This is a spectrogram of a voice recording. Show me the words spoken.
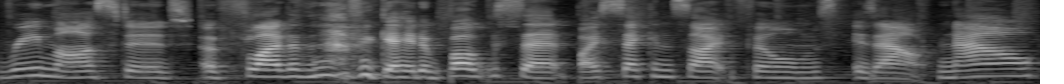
remastered of Flight of the Navigator box set by Second Sight Films is out now.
